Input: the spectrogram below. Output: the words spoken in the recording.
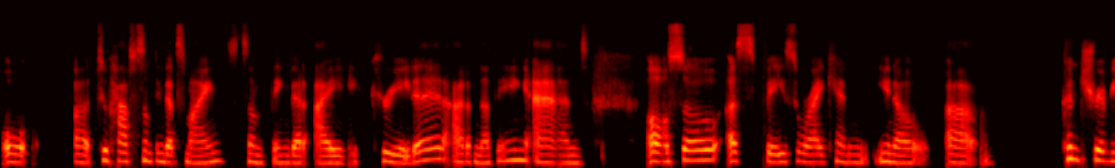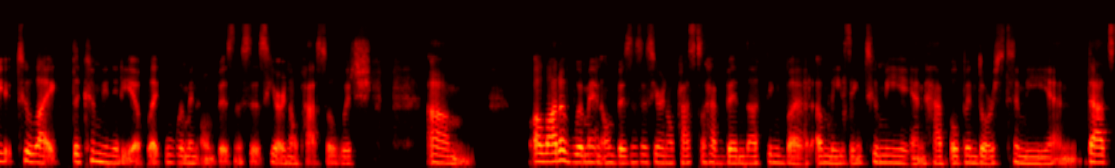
or uh, to have something that's mine something that I created out of nothing and also a space where I can you know um, contribute to like the community of like women owned businesses here in El Paso which um a lot of women owned businesses here in El Paso have been nothing but amazing to me and have opened doors to me. And that's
